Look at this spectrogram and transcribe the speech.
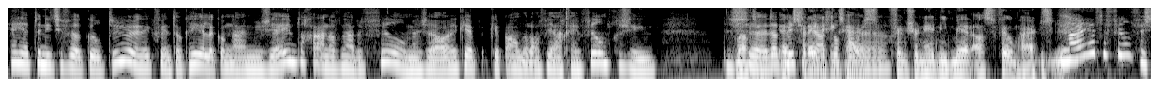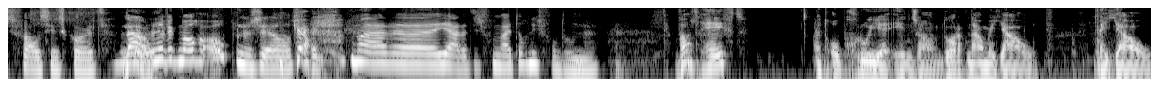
je hebt er niet zoveel cultuur. En ik vind het ook heerlijk om naar een museum te gaan of naar de film en zo. En ik heb, ik heb anderhalf jaar geen film gezien. Dus, Want het, uh, dat het verenigingshuis toch, uh, functioneert niet meer als filmhuis. Nou, je hebt een filmfestival sinds kort. Nou. Dat heb ik mogen openen zelfs. Kijk. Maar uh, ja, dat is voor mij toch niet voldoende. Wat heeft het opgroeien in zo'n dorp nou met jou, met jouw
